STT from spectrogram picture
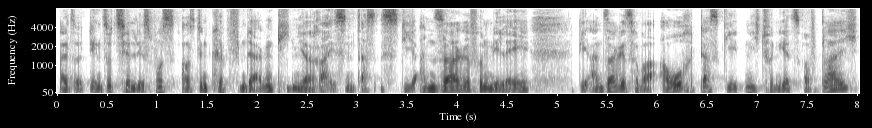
Also den Sozialismus aus den Köpfen der Argentinier reißen. Das ist die Ansage von Millet. Die Ansage ist aber auch, das geht nicht von jetzt auf gleich.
